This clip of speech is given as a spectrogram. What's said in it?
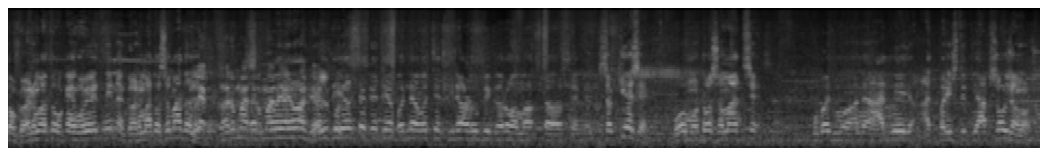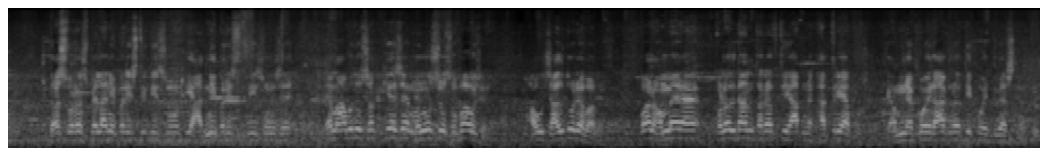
તો ઘરમાં તો કંઈ હોય જ નહીં ને ઘરમાં તો સમાધાન. એટલે ઘરમાં સમાધાન એવા વ્યક્તિ હશે કે જે બંને વચ્ચે તિરાડ ઊભી કરવા માંગતા હશે શક્ય છે. બહુ મોટો સમાજ છે. ખૂબ જ અને આજની આજ પરિસ્થિતિ આપ સૌ જાણો છો. દસ વર્ષ પહેલાંની પરિસ્થિતિ શું હતી? આજની પરિસ્થિતિ શું છે? એમાં આ બધું શક્ય છે. મનુષ્ય સ્વભાવ છે. આવું ચાલતું રહેવાનું. પણ અમે પડલધામ તરફથી આપને ખાતરી આપું છું કે અમને કોઈ રાગ નથી કોઈ દ્વેષ નથી.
